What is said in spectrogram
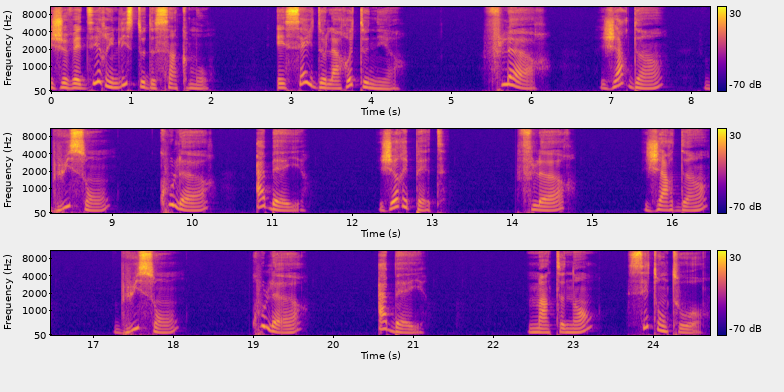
Je vais dire une liste de cinq mots. Essaye de la retenir. Fleur, jardin, buisson, couleur, abeille. Je répète. Fleur, jardin, buisson, couleur, abeille. Maintenant, c'est ton tour.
